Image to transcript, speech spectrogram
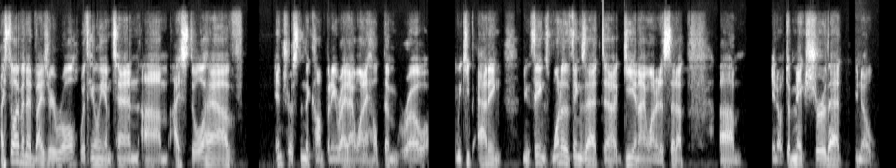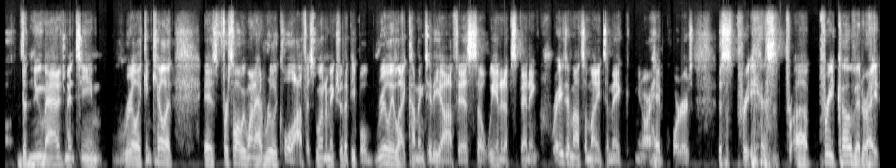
I still have an advisory role with Helium 10. Um, I still have interest in the company, right? I want to help them grow. We keep adding new things. One of the things that uh, Guy and I wanted to set up, um, you know, to make sure that you know the new management team really can kill it is first of all we want to have a really cool office we want to make sure that people really like coming to the office so we ended up spending crazy amounts of money to make you know our headquarters this is pre this is uh, pre covid right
